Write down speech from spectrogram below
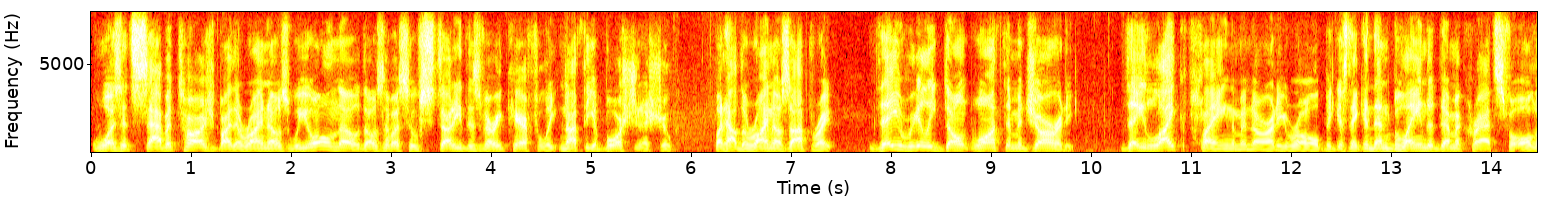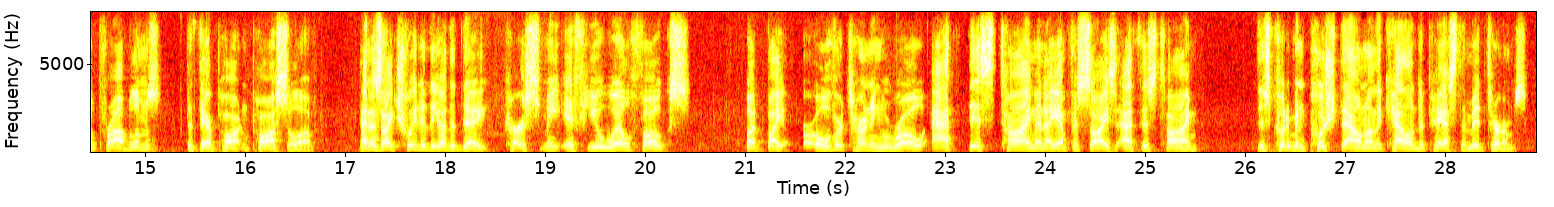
Was it sabotage by the RINOs? We all know, those of us who've studied this very carefully, not the abortion issue, but how the RINOs operate, they really don't want the majority they like playing the minority role because they can then blame the Democrats for all the problems that they're part and parcel of. And as I tweeted the other day, curse me if you will, folks, but by overturning Roe at this time, and I emphasize at this time, this could have been pushed down on the calendar past the midterms.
